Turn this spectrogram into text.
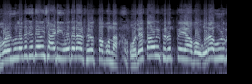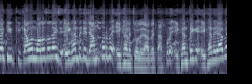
উপরেগুলোকে যদি আমি ছাড়ি, ওদের আর ফেরত পাবো না। ওদের তাও আমি ফেরত পেয়ে যাব। ওরা উড়বে কি কেমন বলো তো গাইজ এইখান থেকে জাম্প করবে এখানে চলে যাবে। তারপরে এখান থেকে এখানে যাবে,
